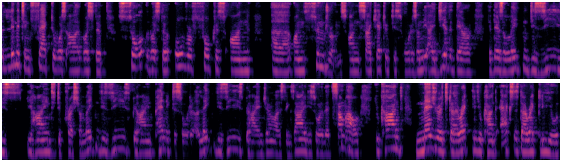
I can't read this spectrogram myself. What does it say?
limiting factor was uh, was the so was the over focus on uh, on syndromes, on psychiatric disorders, on the idea that there that there's a latent disease behind depression, latent disease behind panic disorder, a latent disease behind generalized anxiety disorder that somehow you can't measure it directly, you can't access directly, you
